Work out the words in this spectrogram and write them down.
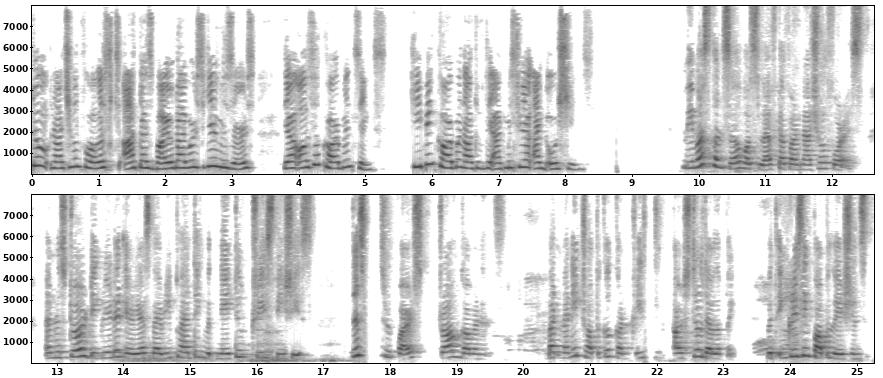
do natural forests act as biodiversity reserves, they are also carbon sinks, keeping carbon out of the atmosphere and oceans. We must conserve what's left of our natural forests and restore degraded areas by replanting with native tree species. This requires strong governance. But many tropical countries are still developing, with increasing populations,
